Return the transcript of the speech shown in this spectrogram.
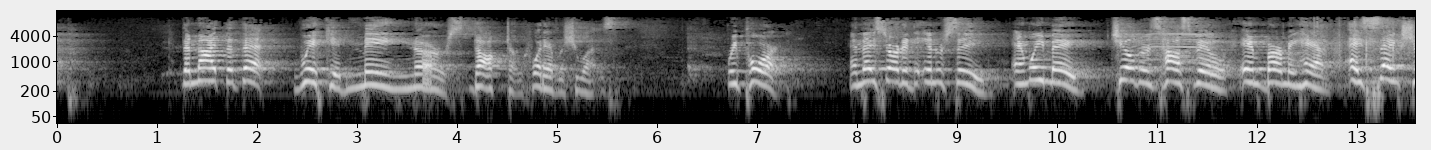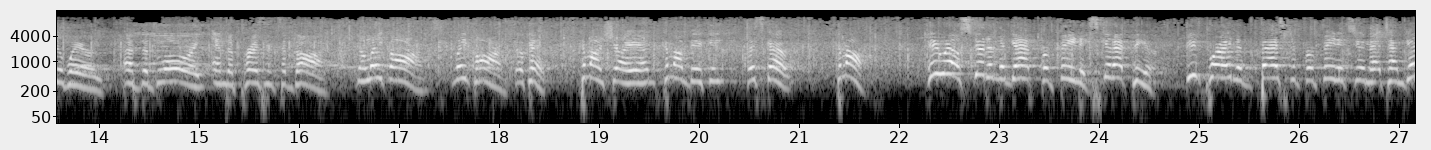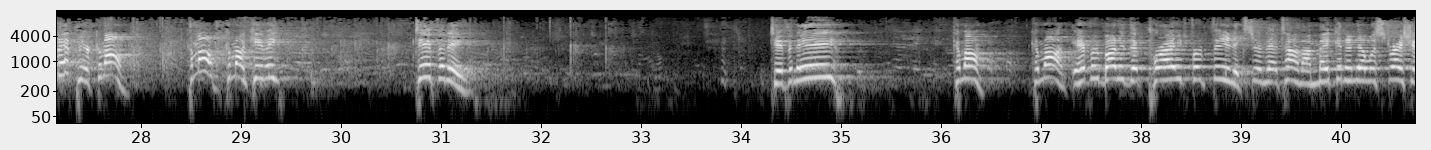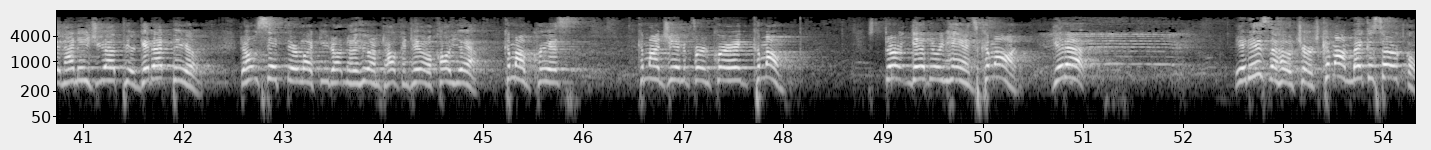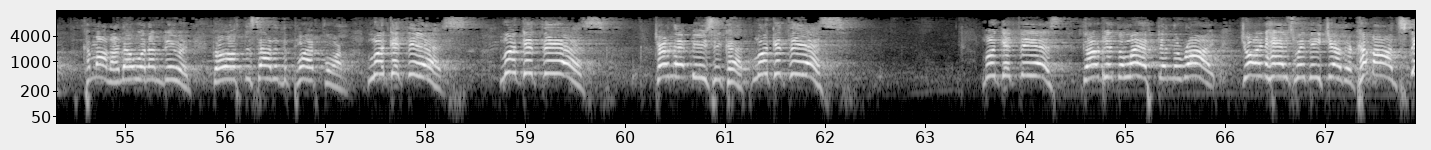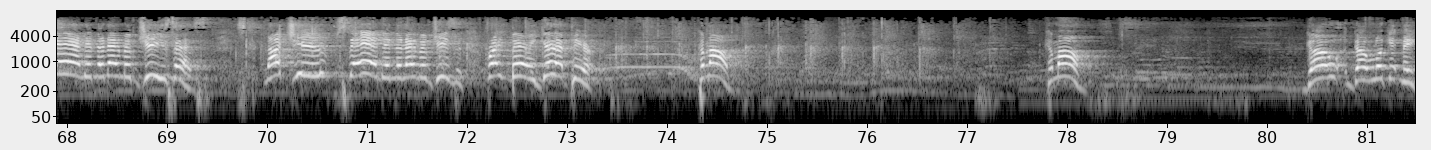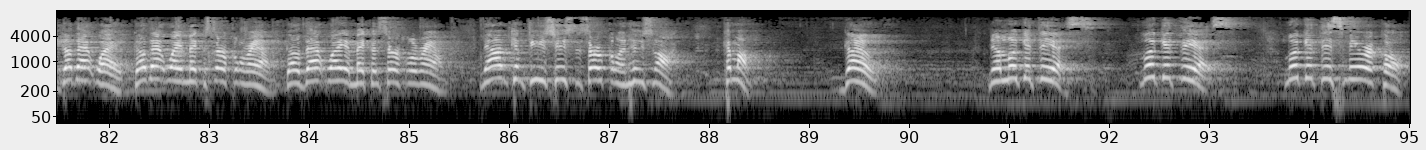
the night that that wicked, mean nurse, doctor, whatever she was, report. And they started to intercede. And we made Children's Hospital in Birmingham, a sanctuary of the glory and the presence of God. Now link arms, link arms. Okay, come on, Cheyenne. Come on, Vicki. Let's go. Come on. Who else stood in the gap for Phoenix? Get up here. You prayed and fasted for Phoenix during that time. Get up here. Come on. Come on. Come on, Kimmy. Tiffany. Tiffany. Come on. Come on. Everybody that prayed for Phoenix during that time, I'm making an illustration. I need you up here. Get up here. Don't sit there like you don't know who I'm talking to. I'll call you out. Come on, Chris. Come on, Jennifer and Craig. Come on. Start gathering hands. Come on. Get up. It is the whole church. Come on, make a circle. Come on, I know what I'm doing. Go off the side of the platform. Look at this. Look at this. Turn that music up. Look at this. Look at this. Go to the left and the right. Join hands with each other. Come on, stand in the name of Jesus. Not you. Stand in the name of Jesus. Frank Berry, get up here. Come on. Come on. Go, go look at me. Go that way. Go that way and make a circle around. Go that way and make a circle around. Now I'm confused who's the circle and who's not. Come on. Go. Now look at this. Look at this. Look at this miracle.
